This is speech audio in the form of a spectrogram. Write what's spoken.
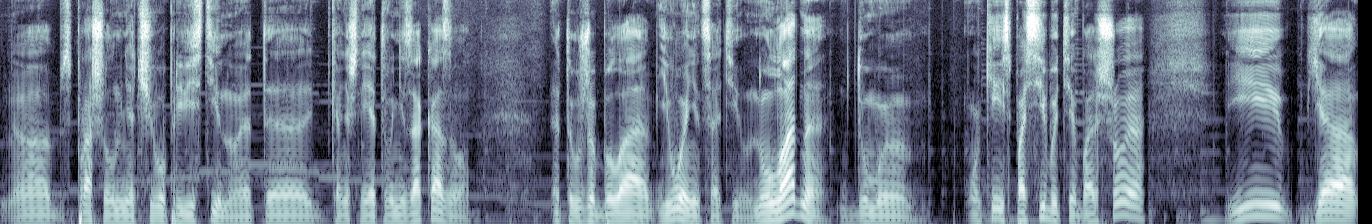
э, спрашивал меня, чего привезти. Но это, конечно, я этого не заказывал. Это уже была его инициатива. Ну ладно, думаю, окей, спасибо тебе большое. И я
